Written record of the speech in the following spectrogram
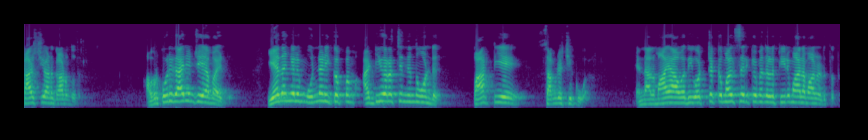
കാഴ്ചയാണ് കാണുന്നത്. അവർക്കൊരു കാര്യം ചെയ്യാമായിരുന്നു. ഏതെങ്കിലും മുന്നണിക്കൊപ്പം അടിയുറച്ച് നിന്നുകൊണ്ട് പാർട്ടിയെ സംരക്ഷിക്കുക. എന്നാൽ മായാവതി ഒറ്റയ്ക്ക് മത്സരിക്കുമെന്നുള്ള തീരുമാനമാണ് എടുത്തത്.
